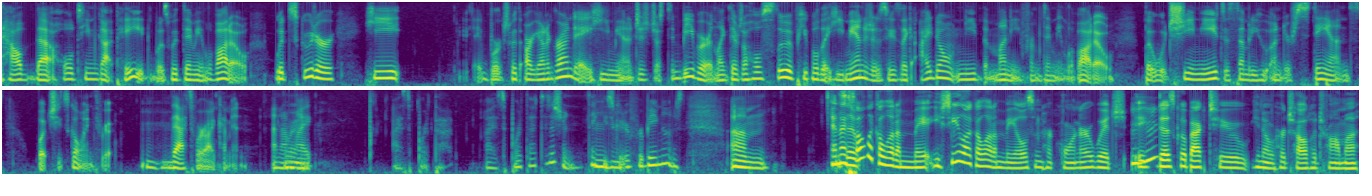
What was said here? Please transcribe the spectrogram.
how that whole team got paid was with demi lovato with scooter he works with Ariana Grande. He manages Justin Bieber, and like there's a whole slew of people that he manages. He's like, I don't need the money from Demi Lovato, but what she needs is somebody who understands what she's going through. That's where I come in, and I'm Right. like, I support that. I support that decision. Thank you, Scooter, for being honest. Um, And I So- saw like a lot of ma- you see like a lot of males in her corner, which it does go back to you know her childhood trauma.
